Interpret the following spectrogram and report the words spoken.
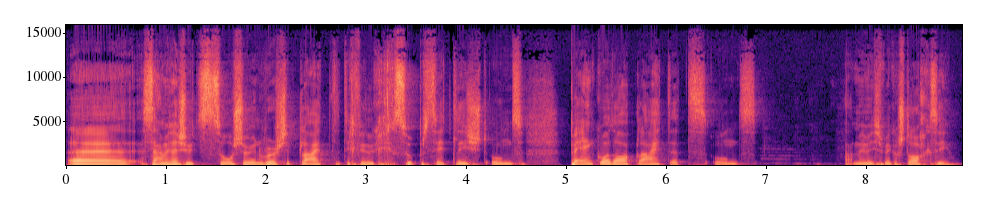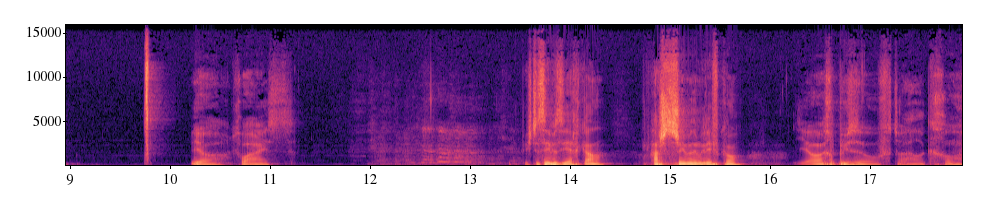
Äh, Sam, du hast heute so schön Worship geleitet. Ich finde wirklich eine super Setlist und Band gut angeleitet und es äh, war mega stark. Gewesen. Ja, ich weiß. Bist du sieben sich, gell? Hast du es schon immer im Griff gehabt? Ja, ich bin so auf die Welt gekommen.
